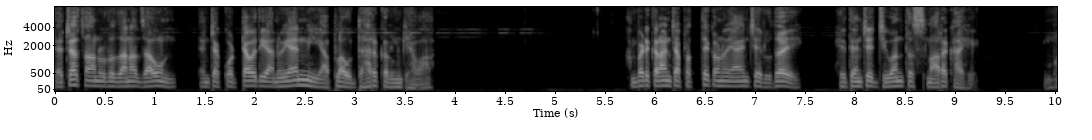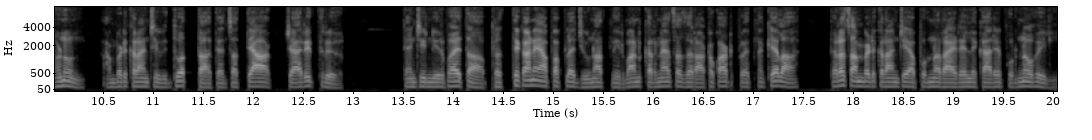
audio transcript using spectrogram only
त्याच्याच अनुरोधानं जाऊन त्यांच्या कोट्यावधी अनुयायांनी आपला उद्धार करून घ्यावा. आंबेडकरांच्या प्रत्येक अनुयायांचे हृदय हे त्यांचे जिवंत स्मारक आहे. म्हणून आंबेडकरांची विद्वत्ता त्यांचा त्याग चारित्र्य त्यांची निर्भयता प्रत्येकाने आपापल्या जीवनात निर्माण करण्याचा जर आटोकाट प्रयत्न केला तरच आंबेडकरांचे अपूर्ण राहिलेले कार्य पूर्ण होईल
